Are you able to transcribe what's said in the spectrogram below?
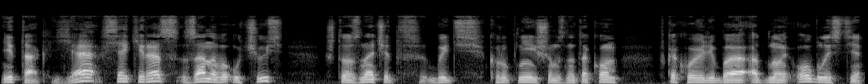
Итак, я всякий раз заново учусь, что значит быть крупнейшим знатоком в какой-либо одной области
